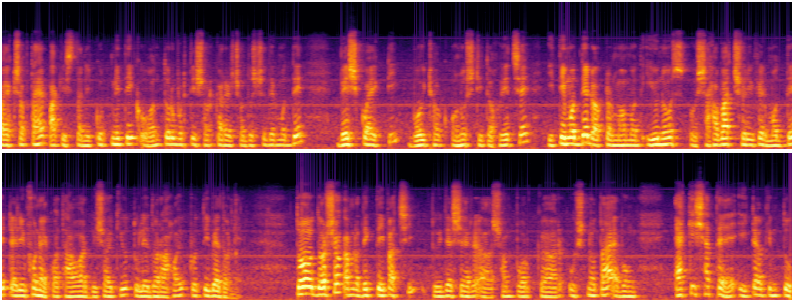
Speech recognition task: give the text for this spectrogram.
কয়েক সপ্তাহে পাকিস্তানি কূটনীতিক ও অন্তর্বর্তী সরকারের সদস্যদের মধ্যে বেশ কয়েকটি বৈঠক অনুষ্ঠিত হয়েছে। ইতিমধ্যে ডক্টর মোহাম্মদ ইউনুস ও শাহবাজ শরীফের মধ্যে টেলিফোনে কথা হওয়ার বিষয়টিও তুলে ধরা হয় প্রতিবেদনে। তো দর্শক, আমরা দেখতেই পাচ্ছি দুই দেশের সম্পর্কের উষ্ণতা এবং একই সাথে এইটাও কিন্তু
